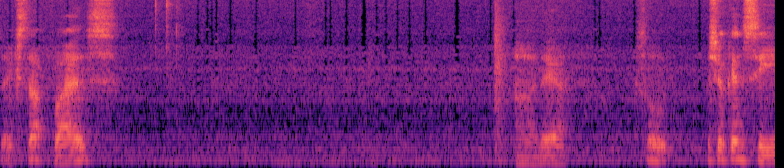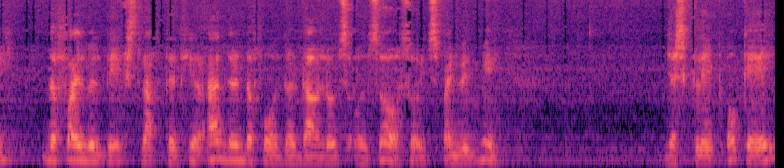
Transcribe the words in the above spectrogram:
so extract files ah, there so as you can see the file will be extracted here under the folder downloads also so it's fine with me just click OK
